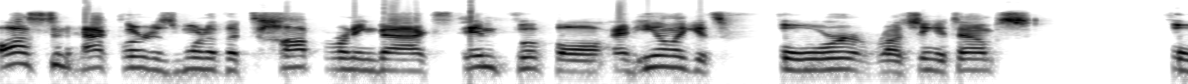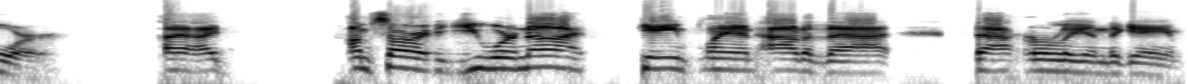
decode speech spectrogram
Austin Ekeler is one of the top running backs in football, and he only gets four rushing attempts. Four. I, I I'm sorry, you were not game planned out of that that early in the game.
